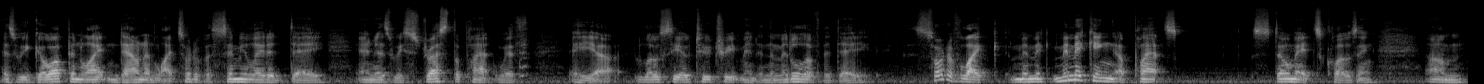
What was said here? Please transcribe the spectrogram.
as we go up in light and down in light, sort of a simulated day, and as we stress the plant with a uh, low CO2 treatment in the middle of the day, sort of like mimic, mimicking a plant's stomates closing. Um,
